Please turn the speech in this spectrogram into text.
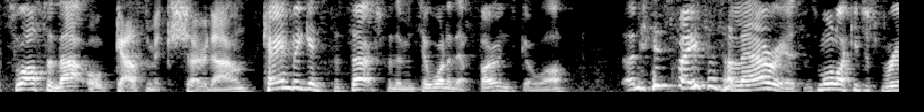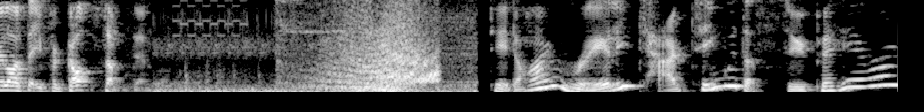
So after that orgasmic showdown, Kane begins to search for them until one of their phones go off. And his face is hilarious. It's more like he just realised that he forgot something. Did I really tag team with a superhero?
